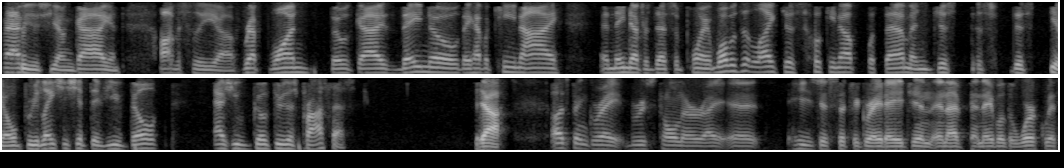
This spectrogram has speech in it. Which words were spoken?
fabulous young guy, and obviously uh, Rep One, those guys, they know they have a keen eye and they never disappoint. What was it like just hooking up with them and just this this you know relationship that you've built as you go through this process? Yeah, oh, it's been great. Bruce Tollner, right? Uh, he's just such a great agent, and I've been able to work with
